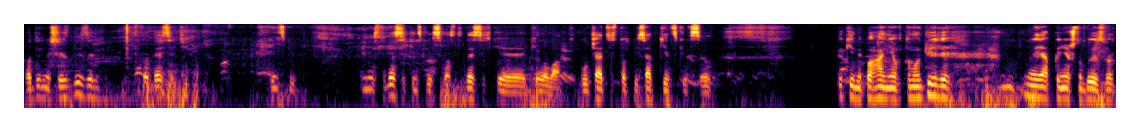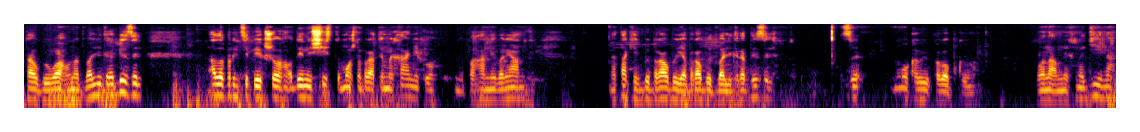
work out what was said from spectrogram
1,6 дизель, 110 кінських. Не 110 кінських сил, 110 кВт. Получається 150 кінських сил. Такі непогані автомобілі. Ну, я б, звісно, звертав би увагу на 2 літра дизель. Але, в принципі, якщо 1,6, то можна брати механіку, непоганий варіант. А так, якби брав би, я брав би 2 літра дизель з мокрою коробкою. Вона в них надійна.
